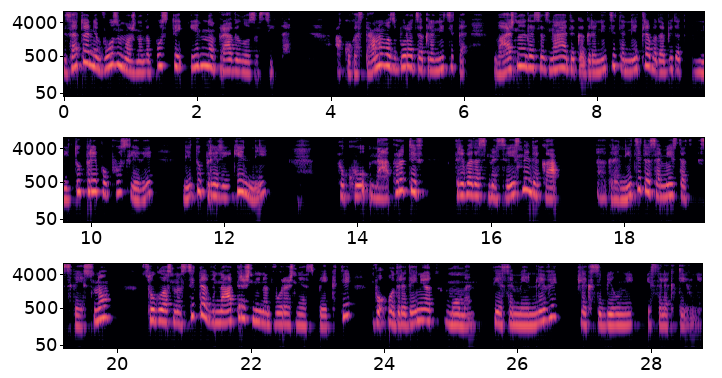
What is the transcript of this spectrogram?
и затоа е невозможно да постои едно правило за сите. А кога станува зборот за границите, важно е да се знае дека границите не треба да бидат ниту препопусливи, ниту преригидни, туку напротив, треба да сме свесни дека границите се местат свесно, согласно сите внатрешни и надворешни аспекти во одредениот момент. Тие се менливи, флексибилни и селективни.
